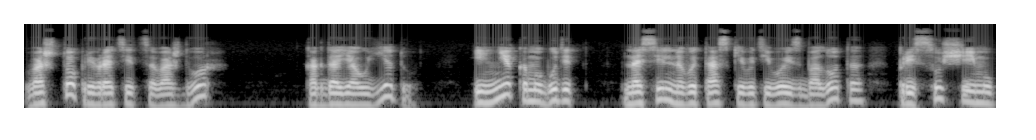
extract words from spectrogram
во что превратится ваш двор, когда я уеду, и некому будет насильно вытаскивать его из болота, присущей ему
